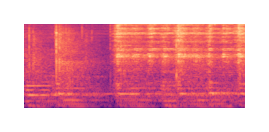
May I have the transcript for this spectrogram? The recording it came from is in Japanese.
Thank you.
